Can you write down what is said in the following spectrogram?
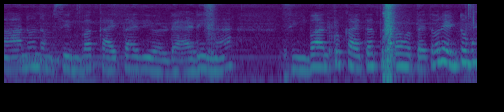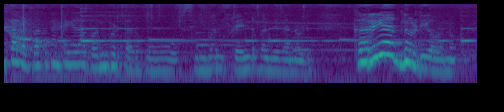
ನಾನು ನಮ್ಮ ಸಿಂಬಾ ಕಾಯ್ತಾ ಇದ್ದೀವಿ ಅವ್ರ ಡ್ಯಾಡಿನ. ಸಿಂಬಾ ಅಂತೂ ಕಾಯ್ತಾ ತುಂಬ ಹೊತ್ತಾಯ್ತು. ಅವ್ರು ಎಂಟು ಮುಕ್ಕಾಲು ಒಂಬತ್ತು ಗಂಟೆಗೆಲ್ಲ ಬಂದುಬಿಡ್ತಾರೆ. ಓ, ಸಿಂಬನ್ ಫ್ರೆಂಡ್ ಬಂದಿದೆ ನೋಡಿ. ಕರಿಯೋದು ನೋಡಿ ಅವನು.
